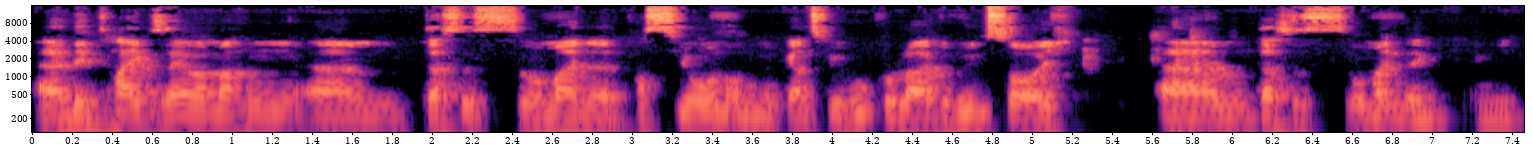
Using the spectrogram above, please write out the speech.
äh, den Teig selber machen. Ähm, das ist so meine Passion und mit ganz viel Rucola, Grünzeug. Ähm, das ist so mein Ding irgendwie.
